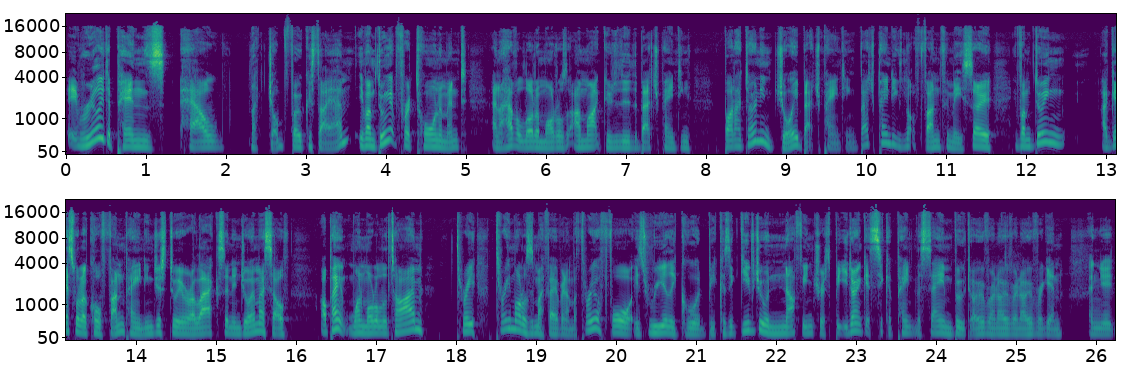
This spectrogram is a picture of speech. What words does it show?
it really depends how like job focused I am. If I'm doing it for a tournament and I have a lot of models, I might go do the batch painting. but I don't enjoy batch painting. Batch painting is not fun for me. So if I'm doing, I guess what I call fun painting, just to relax and enjoy myself, I'll paint one model at a time. Three three models is my favorite number. Three or four is really good because it gives you enough interest, but you don't get sick of painting the same boot over and over and over again. And you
